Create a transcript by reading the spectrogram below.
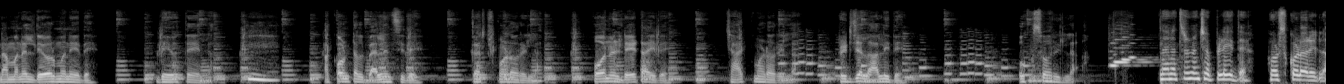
ನಮ್ಮನೇಲಿ ದೇವ್ರ ಮನೆ ಇದೆ. ದೇವತೆ ಇಲ್ಲ. ಅಕೌಂಟ್ ಅಲ್ಲಿ ಬ್ಯಾಲೆನ್ಸ್ ಇದೆ. ಖರ್ಚು ಮಾಡೋರಿಲ್ಲ. ಫೋನಲ್ಲಿ ಡೇಟಾ ಇದೆ. ಚಾಟ್ ಮಾಡೋರಿಲ್ಲ. ಫ್ರಿಡ್ಜ್ ಅಲ್ಲಿ ಹಾಲಿದೆ. ಉಕ್ಸೋರಿಲ್ಲ. ನನ್ನ ಹತ್ರನೂ ಚಪ್ಪಲಿ ಇದೆ. ಹೊಡ್ಸ್ಕೊಡೋರಿಲ್ಲ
